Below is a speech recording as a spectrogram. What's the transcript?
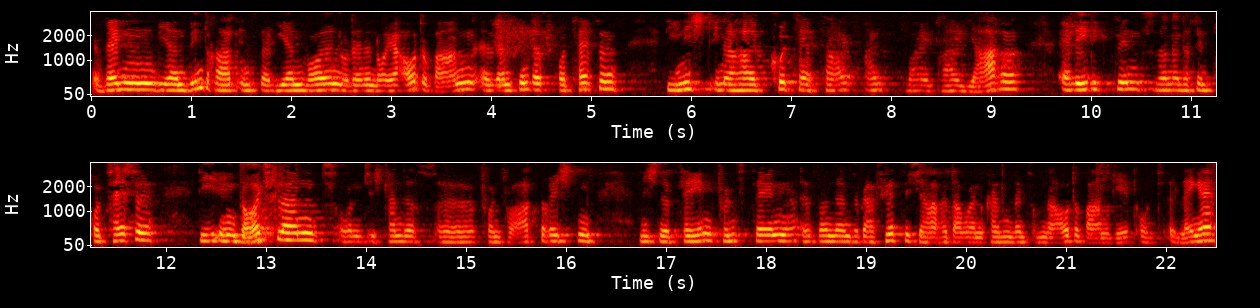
Wenn wir ein Windrad installieren wollen oder eine neue Autobahn, äh, dann sind das Prozesse, die nicht innerhalb kurzer Zeit, eins, zwei, drei Jahre erledigt sind, sondern das sind Prozesse, die in Deutschland, und ich kann das äh, von vor Ort berichten, nicht nur 10, 15, äh, sondern sogar 40 Jahre dauern können, wenn es um eine Autobahn geht und länger.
